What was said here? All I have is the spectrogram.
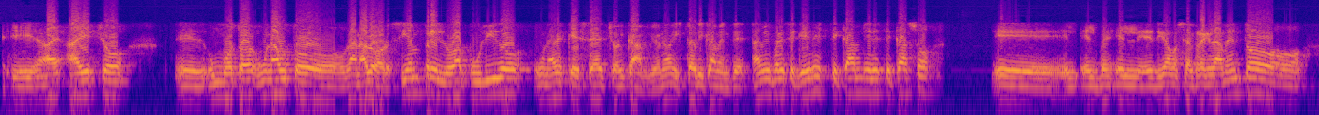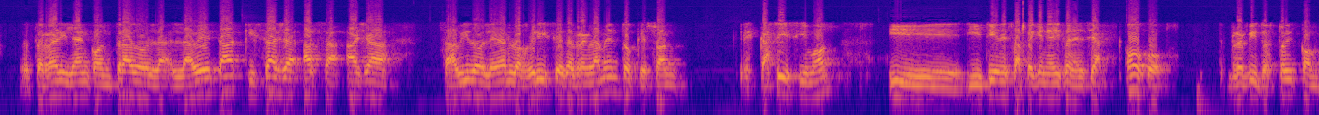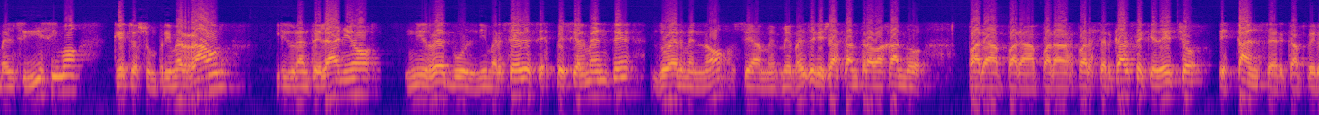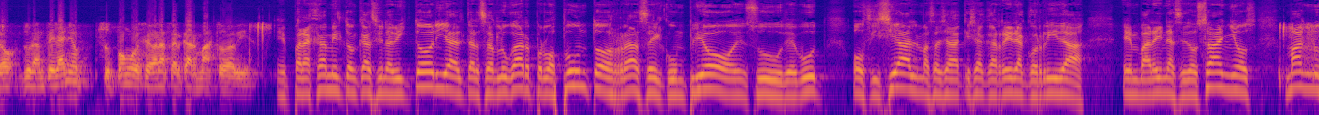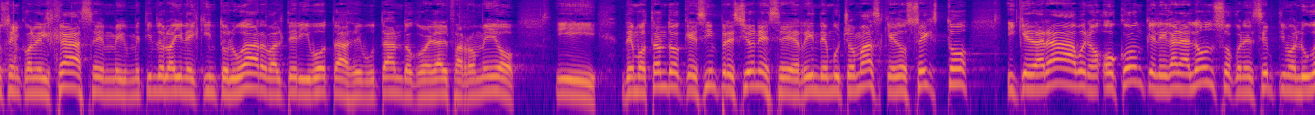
eh, ha, hecho un motor, un auto ganador. Siempre lo ha pulido una vez que se ha hecho el cambio, ¿no? Históricamente. A mí me parece que en este cambio, en este caso, eh, el, eh, digamos, el reglamento Ferrari le ha encontrado la, beta, quizás haya, haya sabido leer los grises del reglamento, que son escasísimos, y, tiene esa pequeña diferencia. Ojo, repito, estoy convencidísimo que esto es un primer round y durante el año ni Red Bull ni Mercedes especialmente duermen, ¿no? O sea, me parece que ya están trabajando para, para, para, para acercarse, que de hecho están cerca, pero durante el año supongo que se van a acercar más todavía. Eh, para Hamilton casi una victoria, el tercer lugar por los puntos, Russell cumplió en su debut oficial, más allá de aquella carrera corrida en Bahrein hace dos años, Magnussen con el Haas eh, metiéndolo ahí en el quinto lugar, Valtteri Bottas debutando con el Alfa Romeo y demostrando que sin presiones se rinde mucho más, quedó sexto y quedará, bueno, Ocon que le gana Alonso con el séptimo lugar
